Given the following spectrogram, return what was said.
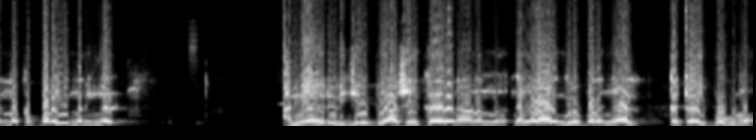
എന്നൊക്കെ പറയുന്ന നിങ്ങൾ അങ്ങേ ഒരു ബി പി ആശയക്കാരനാണെന്ന് ഞങ്ങൾ ആരെങ്കിലും പറഞ്ഞാൽ തെറ്റായി പോകുമോ?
